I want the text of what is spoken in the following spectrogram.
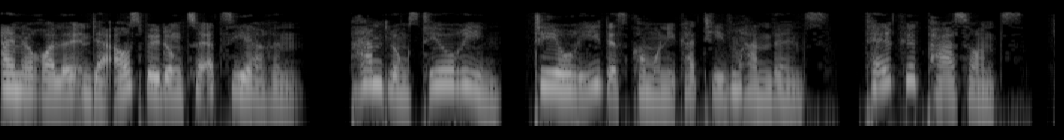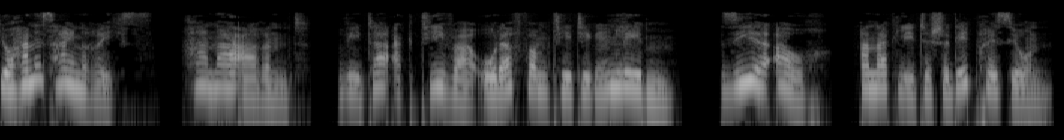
eine Rolle in der Ausbildung zur Erzieherin. Handlungstheorien. Theorie des kommunikativen Handelns. Telküt Parsons. Johannes Heinrichs. Hannah Arendt. Vita activa oder vom tätigen Leben. Siehe auch. Anaklitische Depression.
